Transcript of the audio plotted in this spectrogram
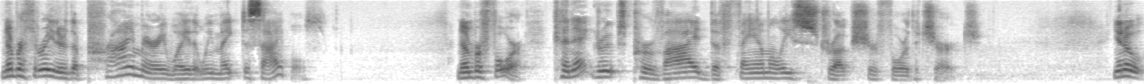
Number three, they're the primary way that we make disciples. Number four, connect groups provide the family structure for the church. You know,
